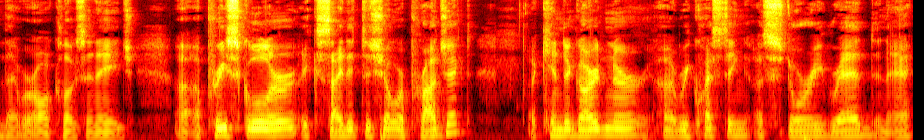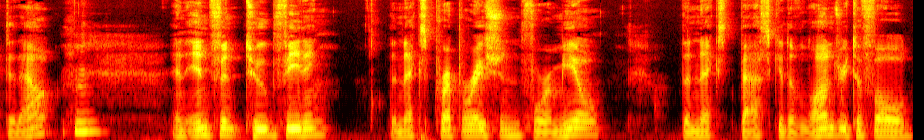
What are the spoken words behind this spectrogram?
that were all close in age. Uh, a preschooler excited to show a project. A kindergartner uh, requesting a story read and acted out. Hmm. An infant tube feeding. The next preparation for a meal. The next basket of laundry to fold.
